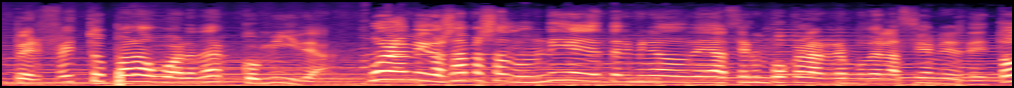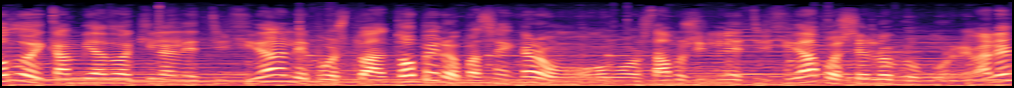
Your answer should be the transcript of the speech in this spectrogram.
perfecto para guardar comida. Bueno amigos, ha pasado un día, ya he terminado de hacer un poco las remodelaciones de todo. He cambiado aquí la electricidad, le he puesto a tope Lo que pasa que claro, como, estamos sin electricidad, pues es lo que ocurre, ¿vale?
